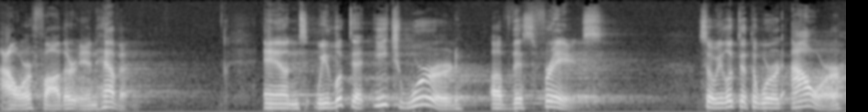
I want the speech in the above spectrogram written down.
Our Father in heaven. And we looked at each word of this phrase. So we looked at the word our,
